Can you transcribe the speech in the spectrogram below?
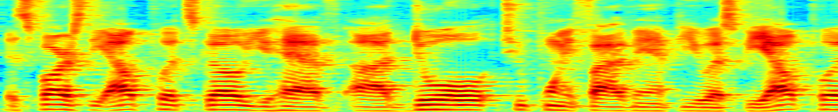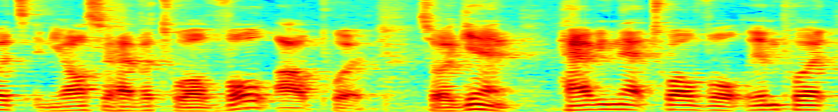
As far as the outputs go, you have uh, dual 2.5 amp USB outputs and you also have a 12 volt output. So again, having that 12 volt input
